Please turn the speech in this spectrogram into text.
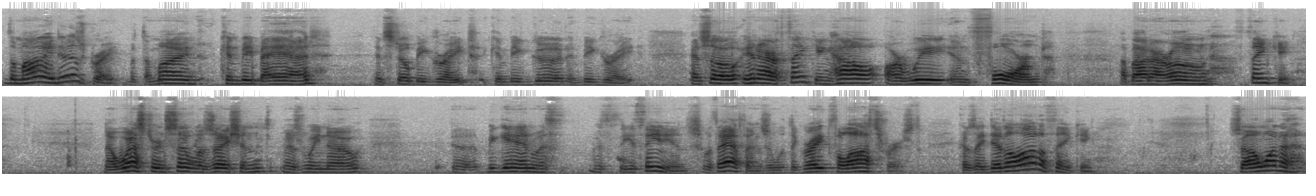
The mind is great, but the mind can be bad and still be great. It can be good and be great. And so, in our thinking, how are we informed about our own thinking? Now, Western civilization, as we know, uh, began with, with the Athenians, with Athens, and with the great philosophers, because they did a lot of thinking. So, I want to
